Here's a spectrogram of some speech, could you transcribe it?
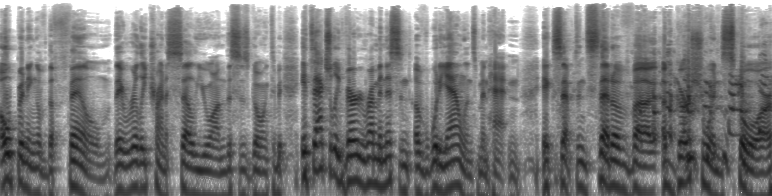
opening of the film they're really trying to sell you on this is going to be it's actually very reminiscent of woody allen's manhattan except instead of uh, a gershwin score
